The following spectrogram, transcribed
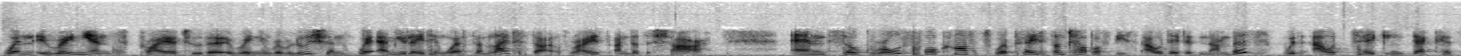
when Iranians, prior to the Iranian Revolution, were emulating Western lifestyles, right, under the Shah. And so growth forecasts were placed on top of these outdated numbers without taking decades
